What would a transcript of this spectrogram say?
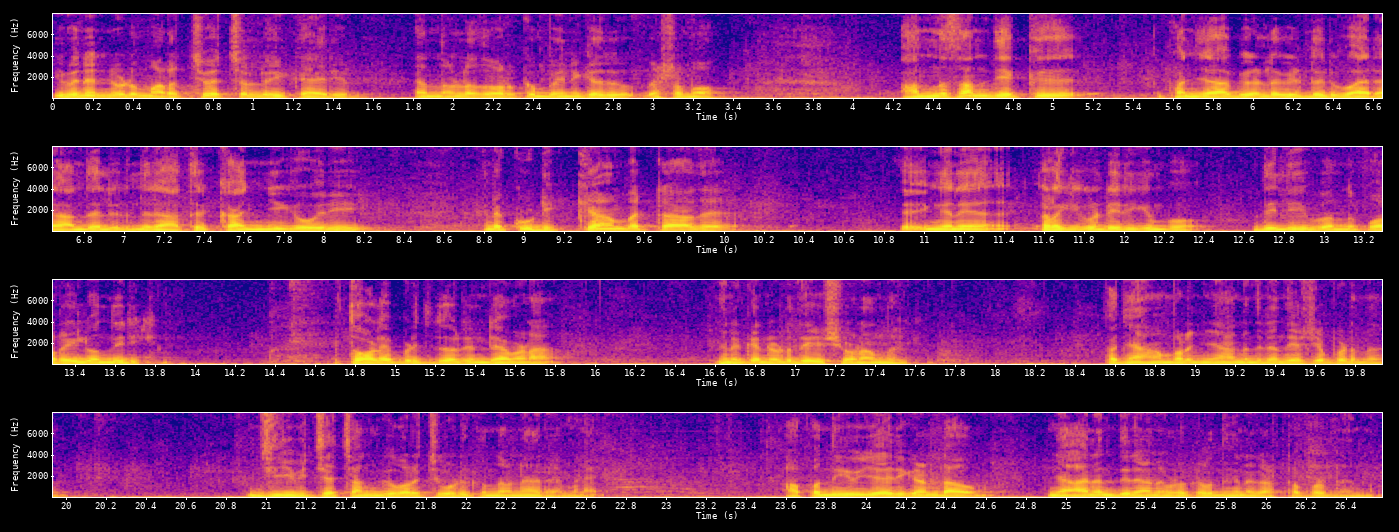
ഇവൻ എന്നോട് മറച്ചു വെച്ചല്ലോ ഈ കാര്യം എന്നുള്ളത് ഓർക്കുമ്പോൾ എനിക്കൊരു വിഷമം. അന്ന് സന്ധ്യക്ക് പഞ്ചാബികളുടെ വീട്ടിൽ ഒരു വരാന്തയിലിരുന്ന് രാത്രി കഞ്ഞി കോരി എന്നെ കുടിക്കാൻ പറ്റാതെ ഇങ്ങനെ ഇളകിക്കൊണ്ടിരിക്കുമ്പോൾ ദിലീപ് വന്ന് പുറയിൽ വന്നിരിക്കും. തോളെ പിടിച്ചിട്ട് പറയും രമണ നിനക്ക് എന്നോട് ദേഷ്യമാണെന്ന് ചോദിക്കും. അപ്പം ഞാൻ പറഞ്ഞു ഞാനെന്തിനാ ദേഷ്യപ്പെടുന്നത്? ജീവിച്ച ചങ്ക് പറിച്ചു കൊടുക്കുന്നവനാണ് രമണൻ. അപ്പം നീ വിചാരിക്കണ്ടാവും ഞാനെന്തിനാണ് ഇവിടെ കിടന്ന് ഇങ്ങനെ കഷ്ടപ്പെടുന്നതെന്ന്.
